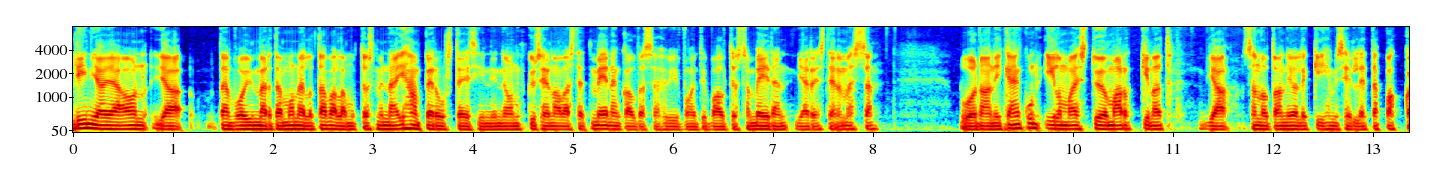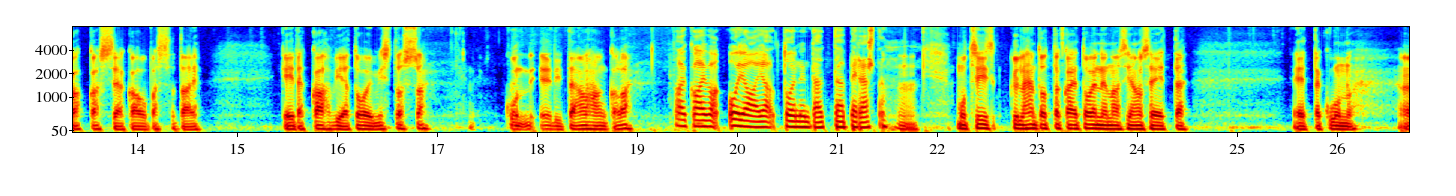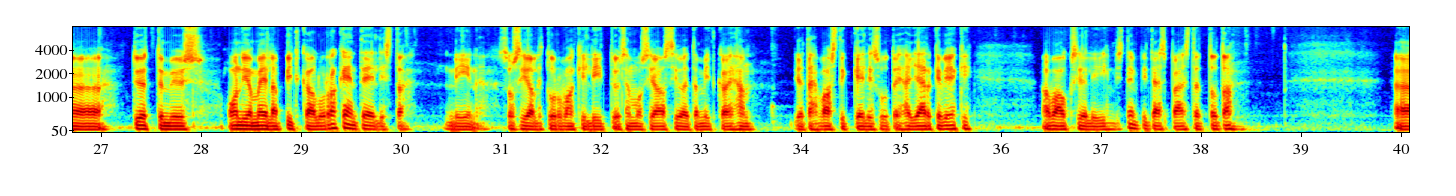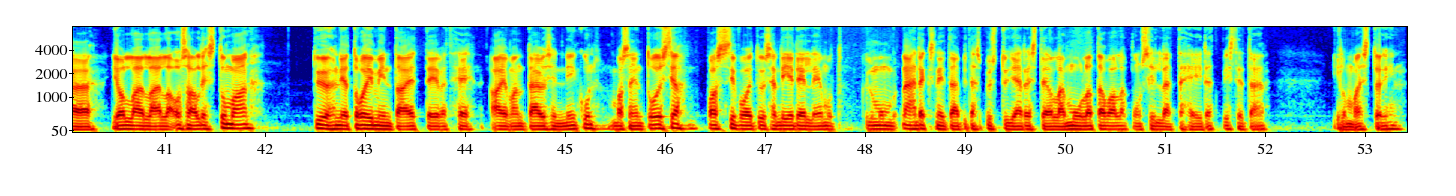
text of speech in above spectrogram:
linjoja on ja tämän voi ymmärtää monella tavalla, mutta jos mennään ihan perusteisiin, niin ne on kyseenalaista, että meidän kaltaisessa hyvinvointivaltiossa, meidän järjestelmässä luodaan ikään kuin ilmaistyömarkkinat ja sanotaan joillekin ihmisille, että pakkaa kasseja kaupassa tai keitä kahvia toimistossa, kun, eli tämä on hankala tai kaiva ojaa ja toinen täyttää perästä. Hmm. Mutta siis kyllähän totta kai toinen asia on se, että, että kun ö, työttömyys on jo meillä pitkä ollut rakenteellista, niin sosiaaliturvaankin liittyy sellaisia asioita, mitkä on ihan, ja tähän vastikkeellisuuteen ihan järkeviäkin avauksia. Eli ihmisten pitäisi päästä tota, ö, jollain lailla osallistumaan työhön ja toimintaan, etteivät he aivan täysin niin kuin masentuisi ja passivoituisi ja niin edelleen, mutta kyllä mun nähdäkseni tämä pitäisi pystyä järjestämään jollain muulla tavalla kuin sillä, että heidät pistetään ilmaistöihin.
